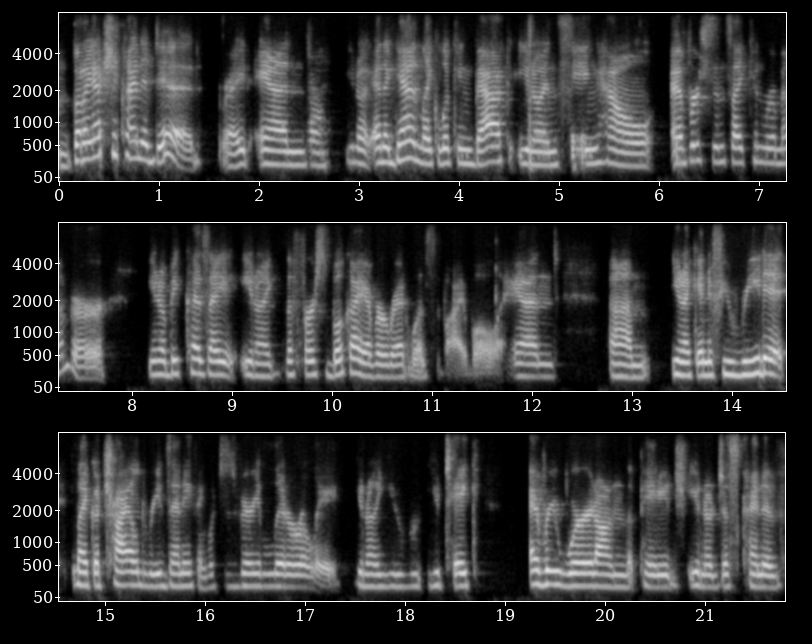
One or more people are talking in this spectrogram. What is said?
um but i actually kind of did right and yeah. you know and again like looking back you know and seeing how ever since i can remember you know because i you know like the first book i ever read was the bible and um, you know, like, and if you read it like a child reads anything, which is very literally, you know, you you take every word on the page, you know, just kind of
